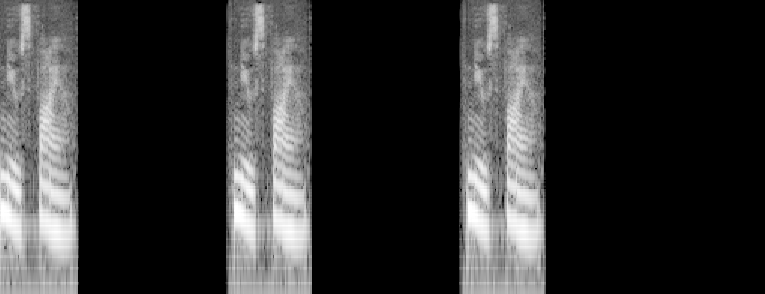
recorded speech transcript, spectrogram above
Newsfire. Newsfire. Newsfire.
